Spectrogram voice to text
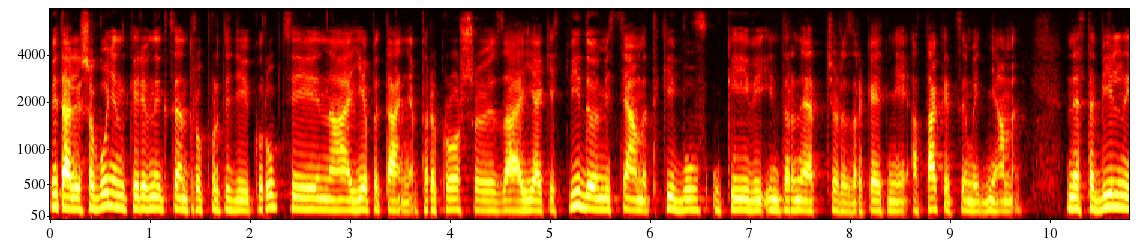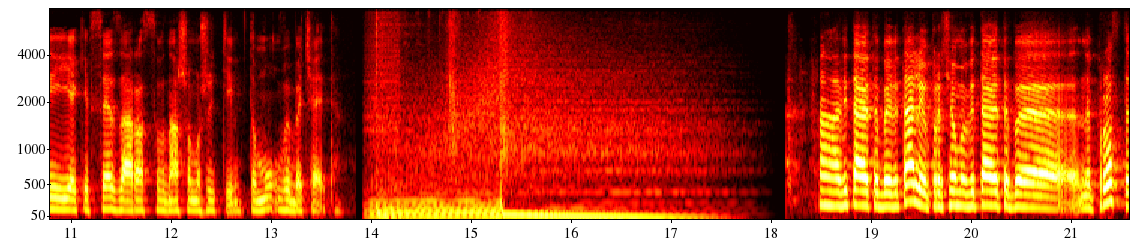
Віталій Шабунін, керівник центру протидії корупції. На є питання. Перепрошую за якість відео місцями. Такий був у Києві інтернет через ракетні атаки цими днями. Нестабільний, як і все зараз в нашому житті. Тому вибачайте. Вітаю тебе, Віталію. Причому вітаю тебе не просто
